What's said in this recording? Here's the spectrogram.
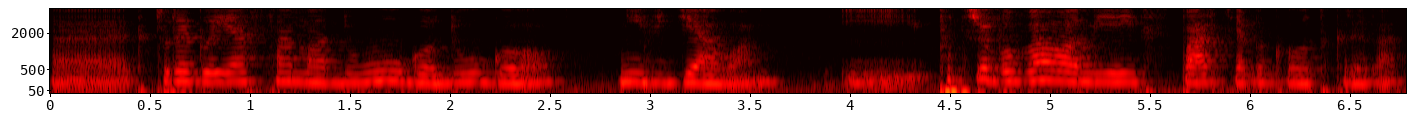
e, którego ja sama długo, długo nie widziałam i potrzebowałam jej wsparcia, by go odkrywać.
